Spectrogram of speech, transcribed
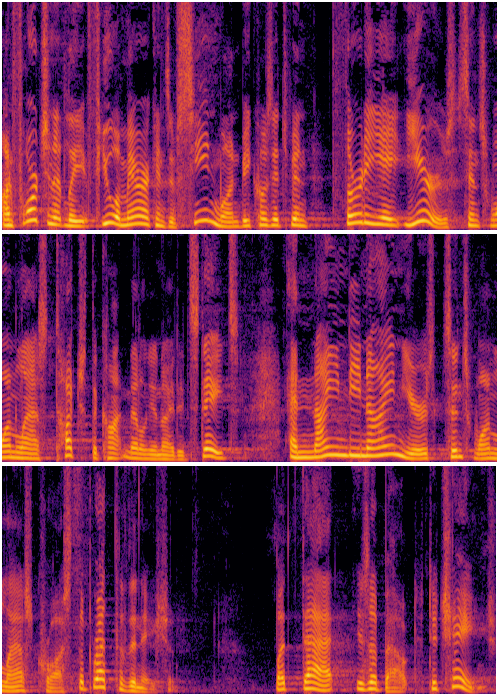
Unfortunately, few Americans have seen one because it's been 38 years since one last touched the continental United States, and 99 years since one last crossed the breadth of the nation. But that is about to change.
